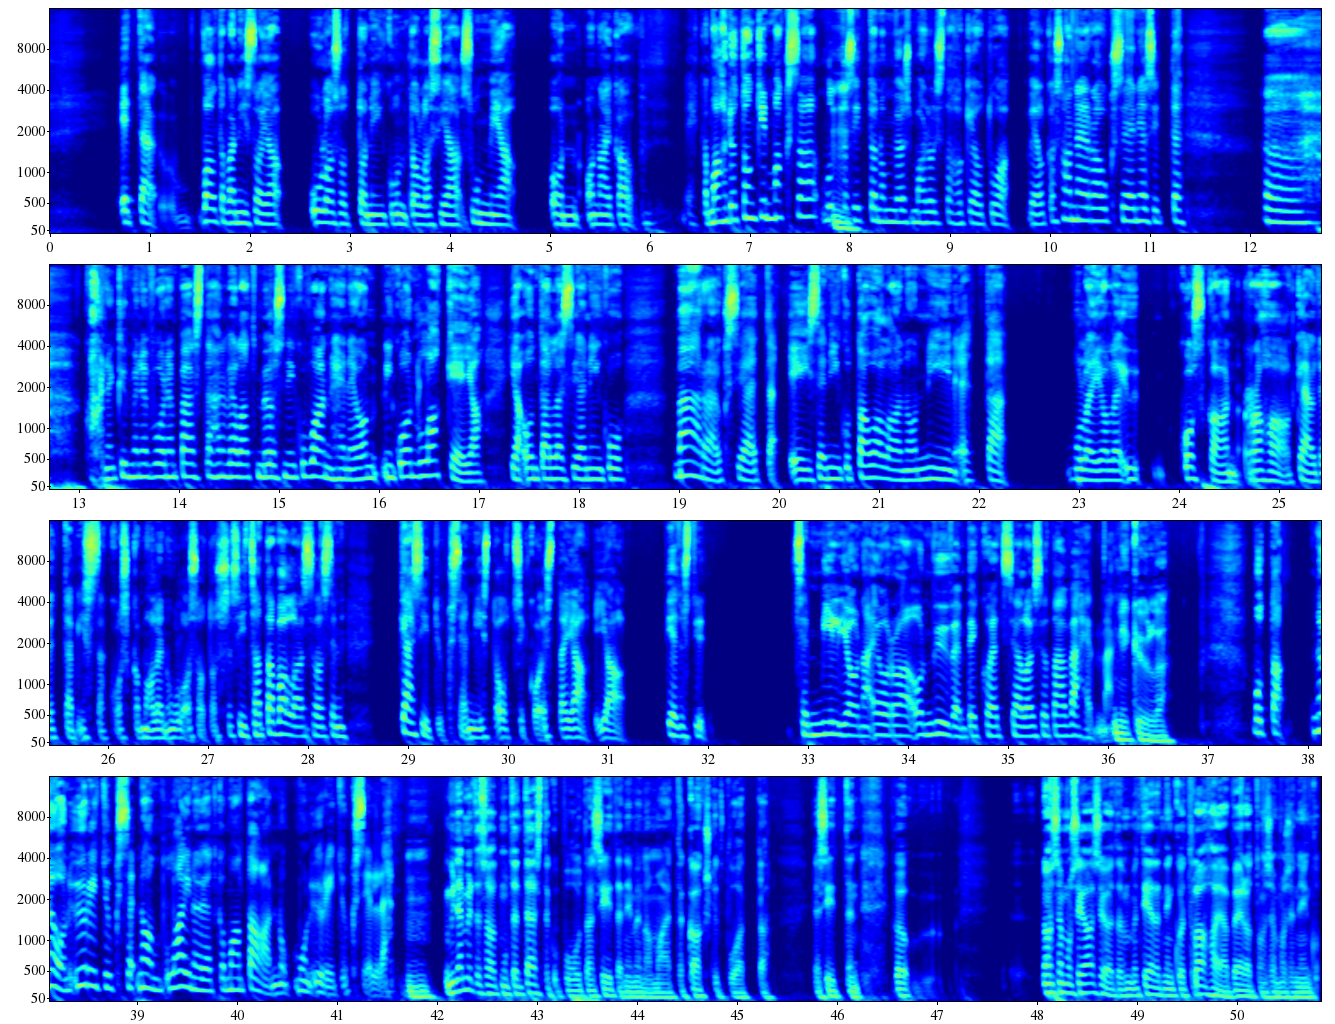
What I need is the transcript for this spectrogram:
että valtavan isoja ulosotto niin kuin summia on, on aika ehkä mahdotonkin maksaa, mutta mm. sitten on myös mahdollista hakeutua velkasaneeraukseen ja sitten ö, 20 vuoden päästähän velat myös niin kuin vanhene, on, niin kuin on lakeja ja on tällaisia niin kuin määräyksiä, että ei se niin kuin tavallaan ole niin, että mulla ei ole y- koskaan rahaa käytettävissä, koska mä olen ulosotossa. Siitä saa tavallaan sellaisen käsityksen niistä otsikoista ja, ja tietysti se miljoona euroa on myyvempi kuin että siellä olisi jotain vähemmän. Niin kyllä. Mutta ne on yritykset, ne on lainoja, jotka mä oon taannut mun yrityksille. Mm. Mitä mieltä sä oot muuten tästä, kun puhutaan siitä nimenomaan, että 20 vuotta ja sitten, kun ne on semmoisia asioita, mä tiedän, että, että raha ja verot on semmoisia niin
